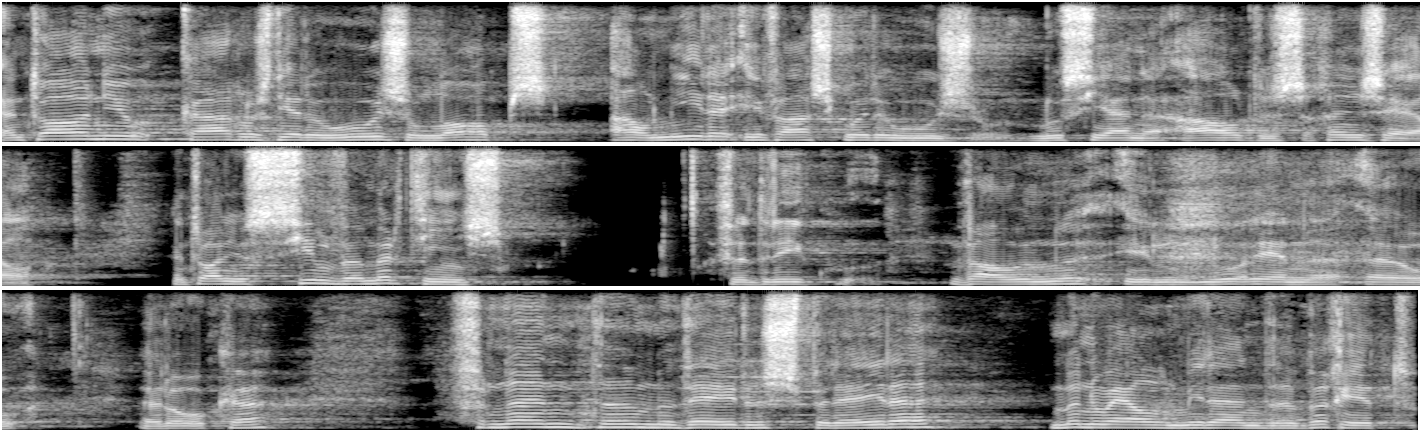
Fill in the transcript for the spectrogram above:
António Carlos de Araújo Lopes, Almira e Vasco Araújo, Luciana Alves Rangel, António Silva Martins, Frederico Vaune e Lorena Aroca, Fernanda Medeiros Pereira, Manuel Miranda Barreto,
